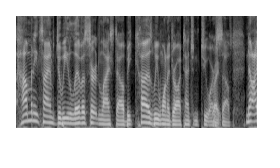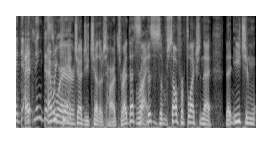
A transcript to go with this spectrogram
how many times do we live a certain lifestyle because we want to draw attention to ourselves. Now, I, I think this and is we where can't judge each other's hearts, right? That's Right. this is a self reflection that that each and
